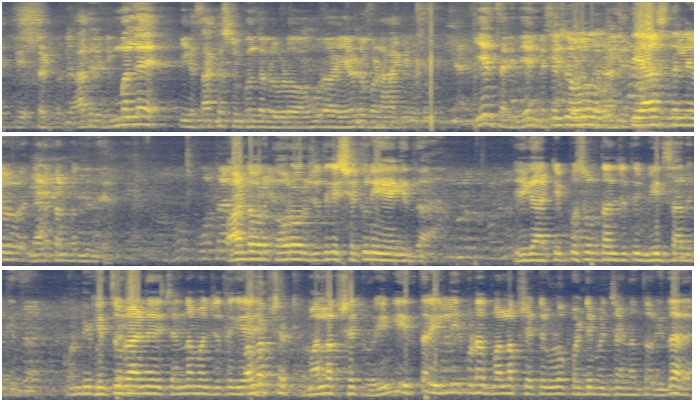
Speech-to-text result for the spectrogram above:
ಎತ್ತಿ ಎತ್ತಬೇಕು ಆದ್ರೆ ನಿಮ್ಮಲ್ಲೇ ಈಗ ಸಾಕಷ್ಟು ಗೊಂದಲಗಳು ಅವರ ಎರಡು ಬಣ ಆಗಿರೋದು. ಏನ್ ಸರ್ ಇದು? ಏನ್ ಮೆಸೇಜ್ ಇತಿಹಾಸದಲ್ಲಿ ನಡ್ಕೊಂಡು ಬಂದಿದೆ. ಪಾಂಡವರು ಕೌರವರ ಜೊತೆಗೆ ಶಕುನಿ ಹೇಗಿದ್ದ? ಈಗ ಟಿಪ್ಪು ಸುಲ್ತಾನ್ ಜೊತೆ ಮೀರ್ ಸಾದಕ್ಕಿದ್ದ ಕಿತ್ತೂರು ರಾಣಿ ಚೆನ್ನಮ್ಮನ ಜೊತೆಗೆ ಮಲ್ಲಪ್ಪ ಶೆಟ್ಟರು ಹಿಂಗೆ ಇರ್ತಾರೆ. ಇಲ್ಲಿ ಕೂಡ ಮಲ್ಲಪ್ಪ ಶೆಟ್ಟಿಗಳು ಪಡ್ಡಿ ಮಂಚಣ್ಣ ಅಂತವ್ರು ಇದ್ದಾರೆ.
